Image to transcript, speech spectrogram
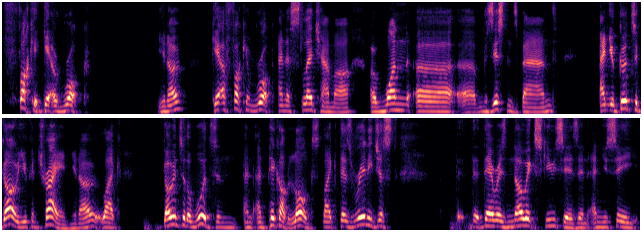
fuck it, get a rock. You know, get a fucking rock and a sledgehammer, a one uh, uh, resistance band, and you're good to go. You can train. You know, like go into the woods and and and pick up logs. Like there's really just th- th- there is no excuses and and you see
